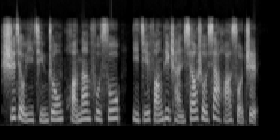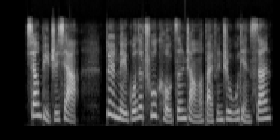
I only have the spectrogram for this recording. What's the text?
十九疫情中缓慢复苏以及房地产销售下滑所致。相比之下，对美国的出口增长了百分之五点三，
